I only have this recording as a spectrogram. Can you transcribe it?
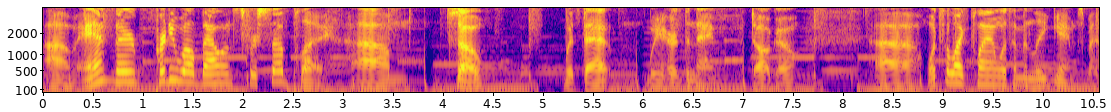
Um, and they're pretty well balanced for sub play. Um, so, with that, we heard the name, Doggo. Uh, what's it like playing with him in league games, man?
